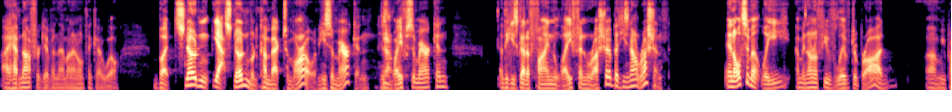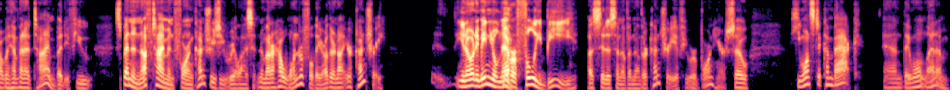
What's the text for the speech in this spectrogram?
I have not forgiven them, and I don't think I will. But Snowden, yeah, Snowden would come back tomorrow. I mean, he's American. His Yeah. wife's American. I think he's got a fine life in Russia, but he's not Russian. And ultimately, I mean, I don't know if you've lived abroad, um, you probably haven't had time, but if you spend enough time in foreign countries, you realize that no matter how wonderful they are, they're not your country. You know what I mean? You'll never fully be a citizen of another country if you were born here. So he wants to come back, and they won't let him.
